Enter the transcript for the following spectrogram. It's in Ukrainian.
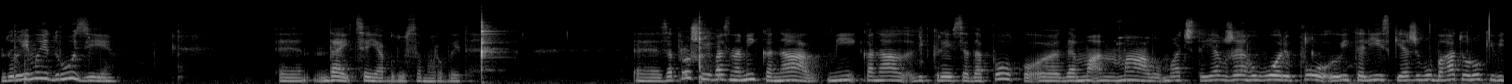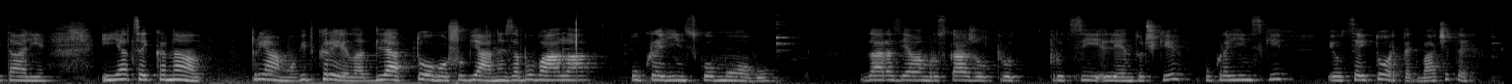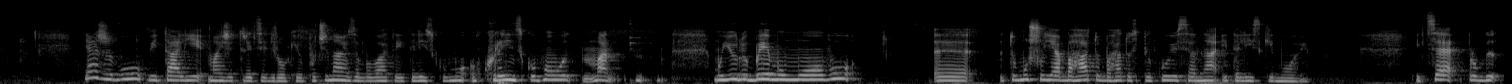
Дорогі мої друзі, е, дай це я буду сама робити. Е, Запрошую вас на мій канал. Мій канал відкрився да поко, е, да мало. Бачите, я вже говорю по-італійськи, я живу багато років в Італії. І я цей канал прямо відкрила для того, щоб я не забувала українську мову. Зараз я вам розкажу про, про ці ленточки українські. І оцей тортик, бачите? Я живу в Італії майже 30 років. Починаю забувати італійську мову, українську мову, мою любиму мову, е, тому що я багато-багато спілкуюся на італійській мові. І це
